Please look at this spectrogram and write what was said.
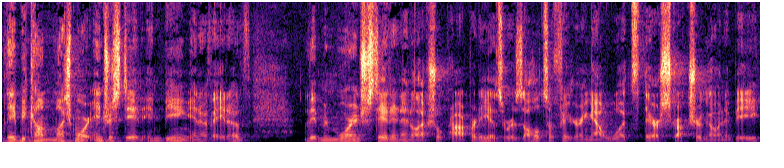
they've become much more interested in being innovative. They've been more interested in intellectual property as a result, so figuring out what's their structure going to be.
